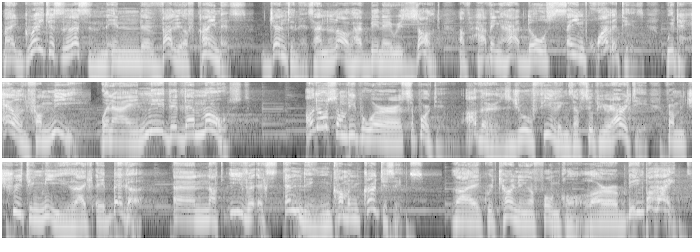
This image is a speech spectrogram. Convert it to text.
My greatest lesson in the value of kindness, gentleness, and love have been a result of having had those same qualities withheld from me when I needed them most. Although some people were supportive, others drew feelings of superiority from treating me like a beggar and not even extending common courtesies, like returning a phone call or being polite.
